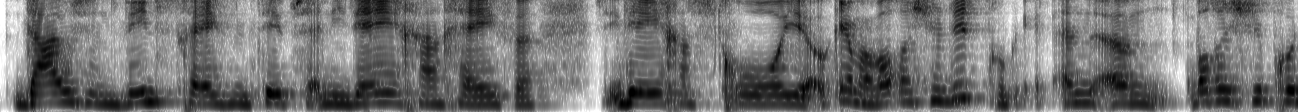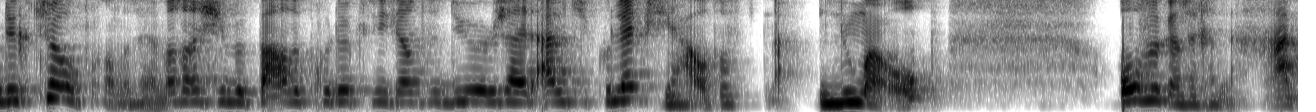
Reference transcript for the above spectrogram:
duizend winstgevende tips en ideeën gaan geven. Dus ideeën gaan strooien. Oké, maar wat als je dit probeert? En um, wat als je product zo verandert? En wat als je bepaalde producten die dan te duur zijn uit je collectie haalt? Of nou, noem maar op. Of ik kan zeggen, nou,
